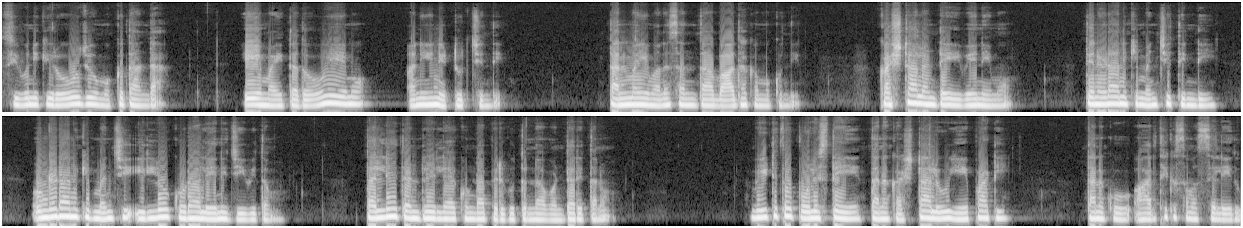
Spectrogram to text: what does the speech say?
శివునికి రోజూ మొక్కుతాండా. ఏమైతదో ఏమో అని నిట్టూర్చింది. తన్మయి మనసంతా బాధ కమ్ముకుంది కష్టాలంటే ఇవేనేమో. తినడానికి మంచి తిండి ఉండడానికి మంచి ఇల్లు కూడా లేని జీవితం. తల్లి తండ్రి లేకుండా పెరుగుతున్న ఒంటరితనం. వీటితో పోలిస్తే తన కష్టాలు ఏపాటి తనకు ఆర్థిక సమస్య లేదు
